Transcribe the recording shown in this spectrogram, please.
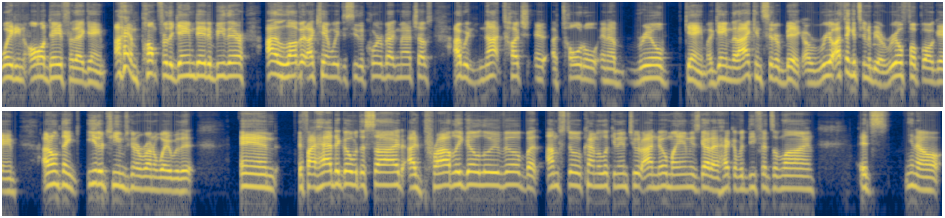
waiting all day for that game. I am pumped for the game day to be there. I love it. I can't wait to see the quarterback matchups. I would not touch a, a total in a real game, a game that I consider big, a real. I think it's going to be a real football game. I don't think either team's going to run away with it. And if I had to go with the side, I'd probably go Louisville, but I'm still kind of looking into it. I know Miami's got a heck of a defensive line. It's, you know,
